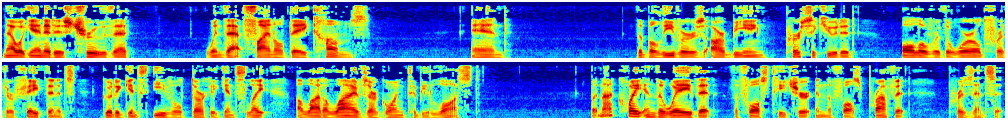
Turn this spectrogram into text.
Now, again, it is true that when that final day comes and the believers are being persecuted all over the world for their faith, and it's good against evil, dark against light, a lot of lives are going to be lost. But not quite in the way that the false teacher and the false prophet presents it.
